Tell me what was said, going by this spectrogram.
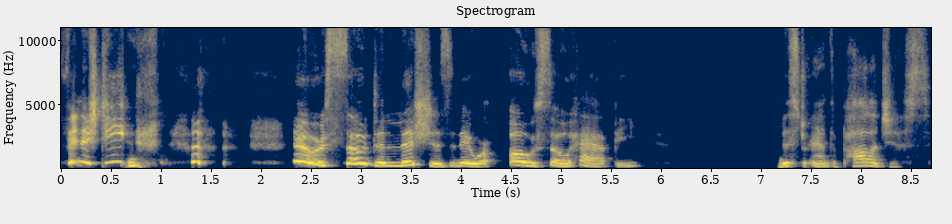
finished eating. They were so delicious and they were oh so happy. Mr. Anthropologist,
